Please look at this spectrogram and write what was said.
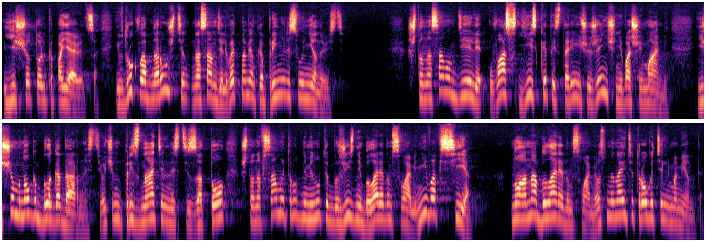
еще только появятся. И вдруг вы обнаружите, на самом деле, в этот момент, когда приняли свою ненависть, что на самом деле у вас есть к этой стареющей женщине, вашей маме, еще много благодарности, очень признательности за то, что она в самые трудные минуты жизни была рядом с вами. Не во все, но она была рядом с вами. Вы вспоминаете трогательные моменты.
